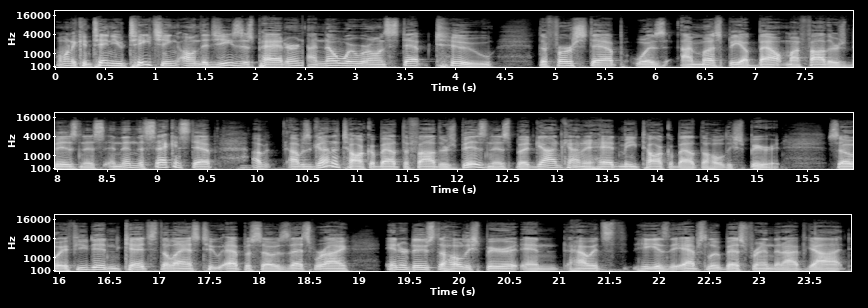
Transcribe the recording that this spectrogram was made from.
I want to continue teaching on the Jesus pattern. I know we were on step two. The first step was I must be about my Father's business. And then the second step, I, I was going to talk about the Father's business, but God kind of had me talk about the Holy Spirit. So if you didn't catch the last two episodes, that's where I introduced the Holy Spirit and how it's He is the absolute best friend that I've got,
